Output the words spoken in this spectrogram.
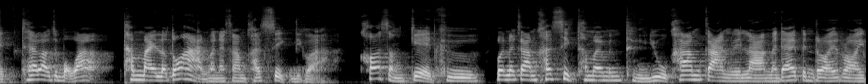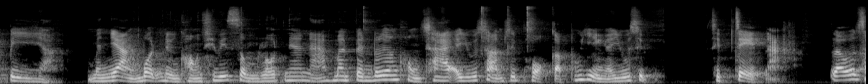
ต ถ้าเราจะบอกว่าทำไมเราต้องอ่านวรรณกรรมคลาสสิกดีกว่า ข้อสังเกตคือวรรณกรรมคลาสสิกทำไมมันถึงอยู่ข้ามกาลเวลามาได้เป็นร้อยร้อยปีอะเหมือนอย่างบทหนึ่งของชีวิตสมรสเนี่ยนะมันเป็นเรื่องของชายอายุ 36 กับผู้หญิงอายุ10 17อะ แล้วส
